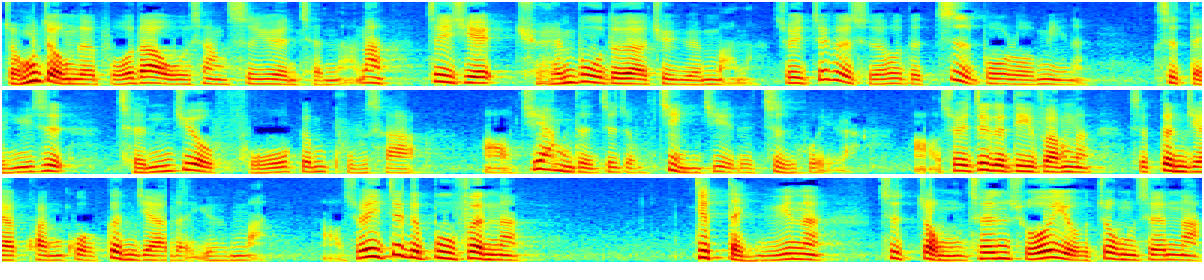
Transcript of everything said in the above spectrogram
种种的佛道无上誓愿成啊，那。这些全部都要去圆满了，所以这个时候的智波罗蜜呢，是等于是成就佛跟菩萨啊这样的这种境界的智慧了啊，所以这个地方呢是更加宽阔、更加的圆满啊，所以这个部分呢，就等于呢是总称所有众生呐，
